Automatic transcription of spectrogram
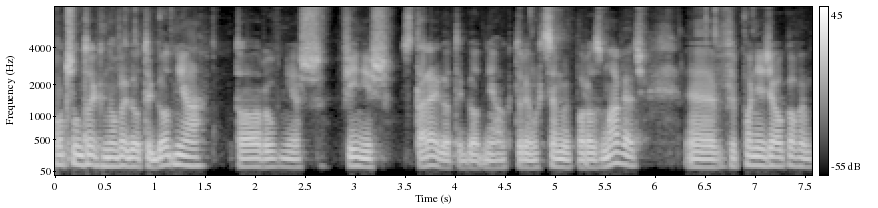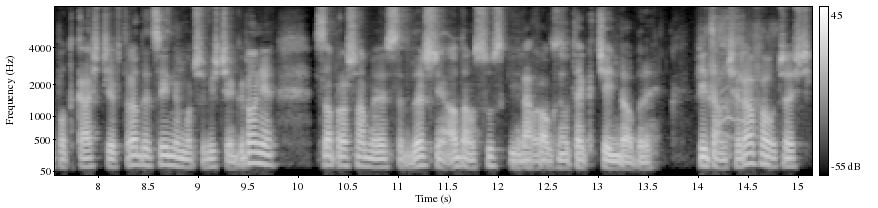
Początek nowego tygodnia to również finisz starego tygodnia, o którym chcemy porozmawiać. E, w poniedziałkowym podcaście, w tradycyjnym oczywiście gronie. Zapraszamy serdecznie Adam Suski. Rafał. Knutek, dzień dobry. Witam Cię Rafał, cześć.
